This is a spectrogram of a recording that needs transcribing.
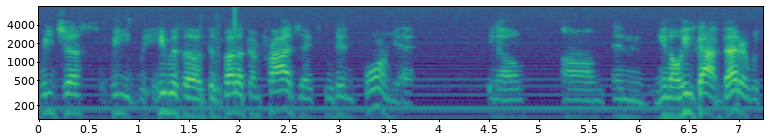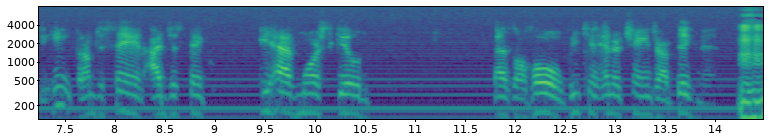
we just we, we he was a developing project who didn't form yet, you know. Um, and you know he's got better with the Heat, but I'm just saying I just think we have more skilled as a whole. We can interchange our big men. hmm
